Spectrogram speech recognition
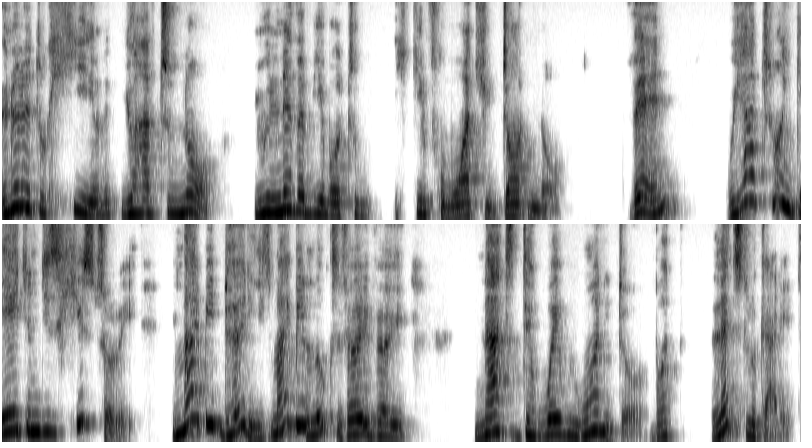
In order to heal, you have to know. You will never be able to heal from what you don't know. Then we have to engage in this history. It might be dirty, it might be looks very, very not the way we want it though, but let's look at it.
